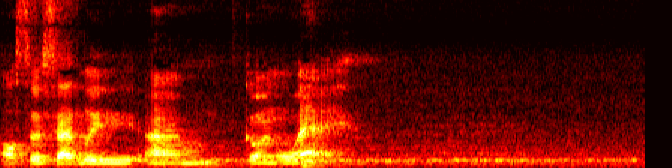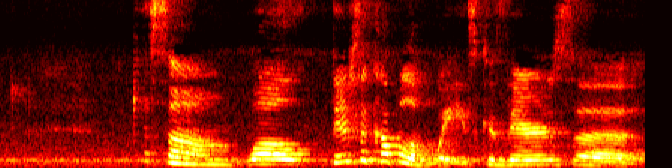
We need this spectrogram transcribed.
also sadly um, going away. I guess um well there's a couple of ways because there's uh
